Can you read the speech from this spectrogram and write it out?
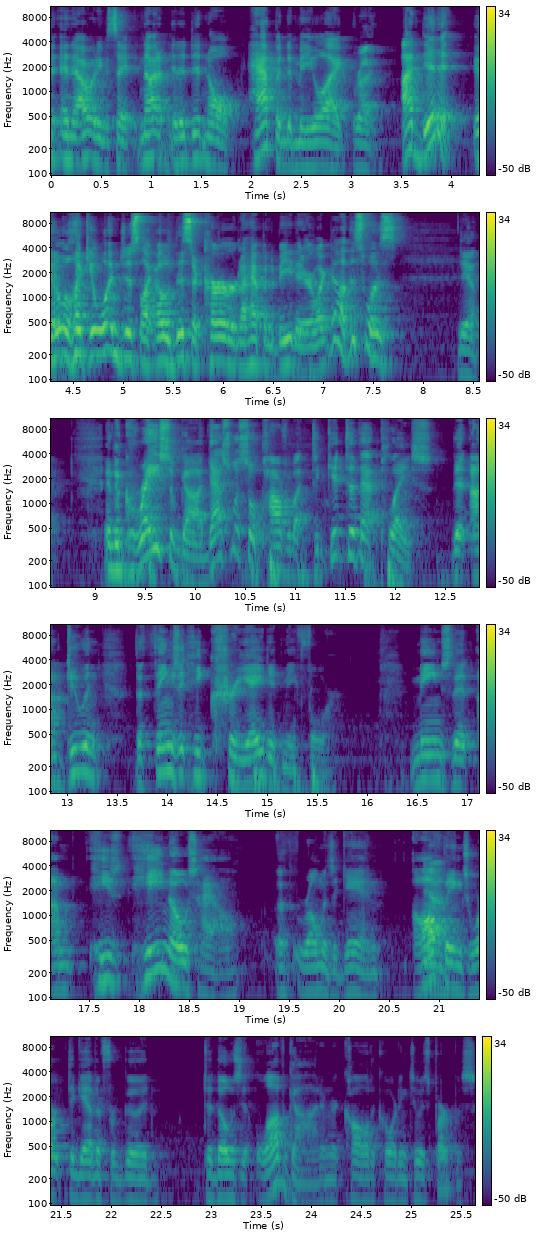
and I would even say, not it didn't all happen to me. Like, Right. I did it. It like it wasn't just like, oh, this occurred. I happened to be there. Like, no, this was. Yeah. And the grace of God, that's what's so powerful about it. to get to that place that I'm doing the things that he created me for means that I'm he's he knows how uh, Romans again all Yeah. things work together for good to those that love God and are called according to his purpose.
